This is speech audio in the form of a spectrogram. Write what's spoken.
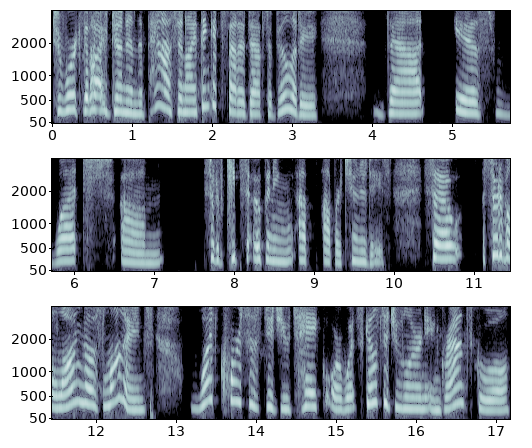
to work that I've done in the past and I think it's that adaptability that is what um, sort of keeps opening up opportunities. So sort of along those lines, what courses did you take or what skills did you learn in grad school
